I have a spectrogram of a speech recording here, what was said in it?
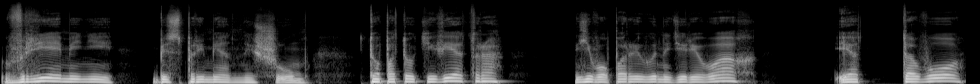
времени беспременный шум, то потоки ветра — его порывы на деревах, и от того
